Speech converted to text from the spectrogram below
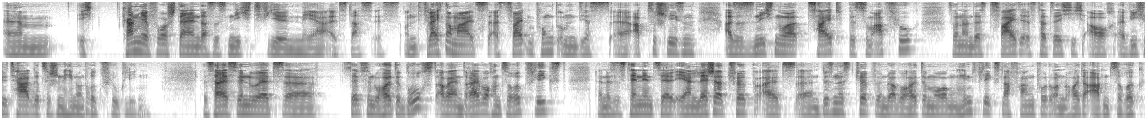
Ähm, ich kann mir vorstellen, dass es nicht viel mehr als das ist. Und vielleicht nochmal als, als zweiten Punkt, um das äh, abzuschließen. Also es ist nicht nur Zeit bis zum Abflug, sondern das zweite ist tatsächlich auch, äh, wie viele Tage zwischen Hin- und Rückflug liegen. Das heißt, wenn du jetzt äh, selbst wenn du heute buchst, aber in drei Wochen zurückfliegst, dann ist es tendenziell eher ein Leisure-Trip als äh, ein Business-Trip. Wenn du aber heute Morgen hinfliegst nach Frankfurt und heute Abend zurück,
